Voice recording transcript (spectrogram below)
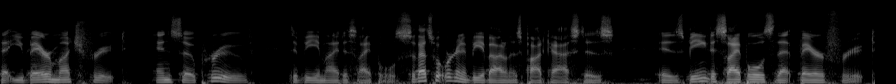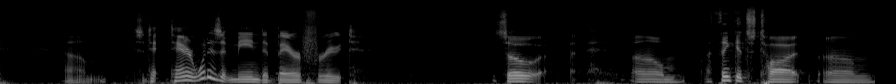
that you bear much fruit, and so prove to be my disciples. So that's what we're going to be about on this podcast is is being disciples that bear fruit. Um, so T- Tanner, what does it mean to bear fruit? So, um, I think it's taught um,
